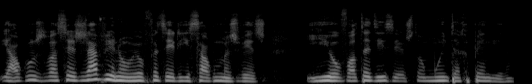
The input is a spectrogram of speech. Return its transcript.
e, alguns de vocês já viram eu fazer isso algumas vezes. E eu volto a dizer, estou muito arrependida.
